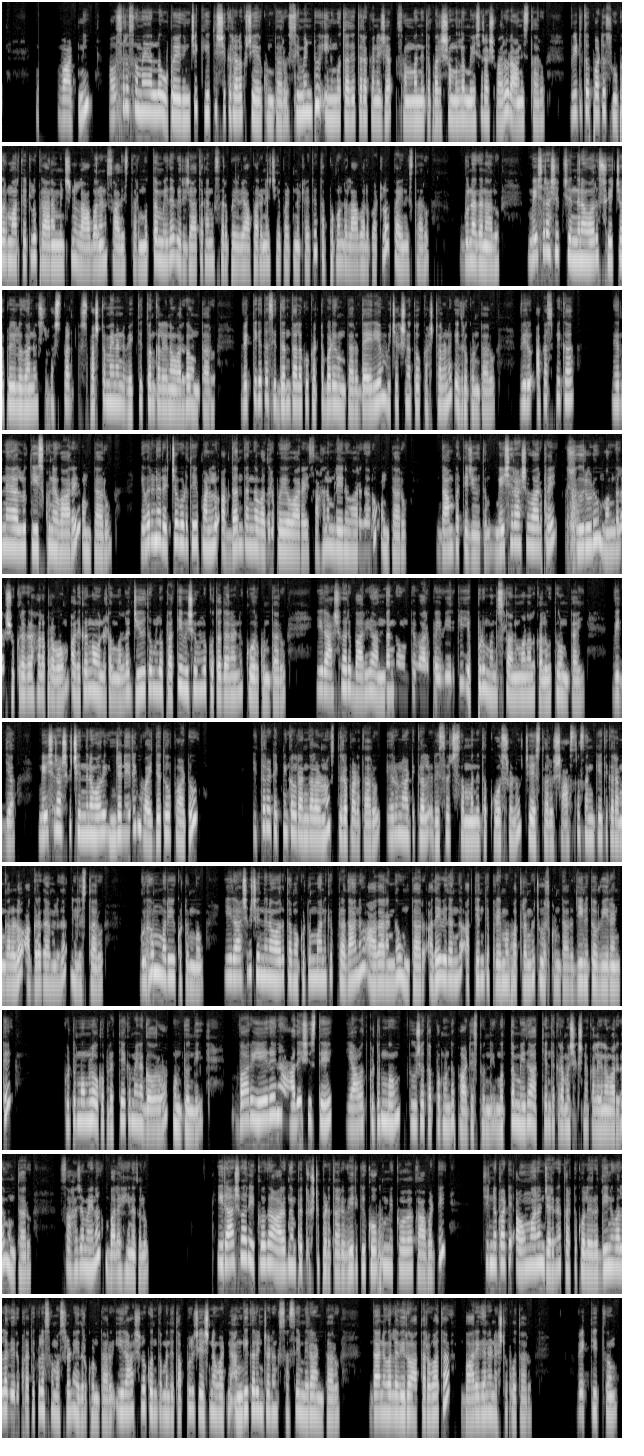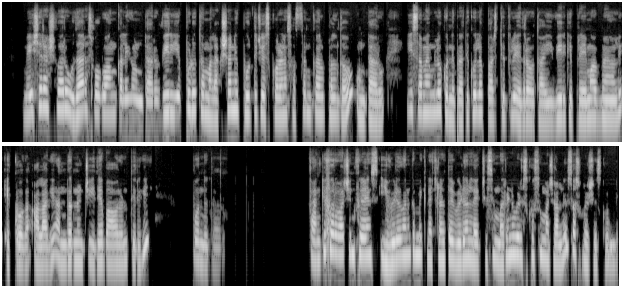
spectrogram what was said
వాటిని అవసర సమయాల్లో ఉపయోగించి కీర్తి శిఖరాలకు చేరుకుంటారు. సిమెంటు ఇనుము తదితర ఖనిజ సంబంధిత పరిశ్రమల్లో మేషరాశి వారు రాణిస్తారు. వీటితో పాటు సూపర్ మార్కెట్లు ప్రారంభించిన లాభాలను సాధిస్తారు. మొత్తం మీద వీరి జాతకానికి సరిపోయే వ్యాపారాన్ని చేపట్టినట్లయితే తప్పకుండా లాభాల పట్ల పయనిస్తారు. గుణగణాలు. మేషరాశికి చెందిన వారు స్వేచ్ఛాప్రియులుగాను స్పష్ట స్పష్టమైన వ్యక్తిత్వం కలిగిన వారుగా ఉంటారు. వ్యక్తిగత సిద్ధాంతాలకు కట్టుబడి ఉంటారు. ధైర్యం విచక్షణతో కష్టాలను ఎదుర్కొంటారు. వీరు ఆకస్మిక నిర్ణయాలు తీసుకునే వారే ఉంటారు. ఎవరైనా రెచ్చగొడితే పనులు అర్ధాంతంగా వదిలిపోయేవారై సహనం లేని వారుగాను ఉంటారు. దాంపత్య జీవితం. మేషరాశి వారిపై సూర్యుడు మంగళ శుక్రగ్రహాల ప్రభావం అధికంగా ఉండటం వల్ల జీవితంలో ప్రతి విషయంలో కొత్తదనాన్ని కోరుకుంటారు. ఈ రాశి వారి భార్య అందంగా ఉంటే వారిపై వీరికి ఎప్పుడు మనసులో అనుమానాలు కలుగుతూ ఉంటాయి. విద్య. మేషరాశికి చెందిన వారు ఇంజనీరింగ్ వైద్యతో పాటు ఇతర టెక్నికల్ రంగాలను స్థిరపడతారు. ఏరోనాటికల్ రీసెర్చ్ సంబంధిత కోర్సులను చేస్తారు. శాస్త్ర సాంకేతిక రంగాలలో అగ్రగాములుగా నిలుస్తారు. గృహం మరియు కుటుంబం. ఈ రాశికి చెందిన వారు తమ కుటుంబానికి ప్రధాన ఆధారంగా ఉంటారు. అదేవిధంగా అత్యంత ప్రేమపత్రంగా చూసుకుంటారు. దీనితో వీరంటే కుటుంబంలో ఒక ప్రత్యేకమైన గౌరవం ఉంటుంది. వారు ఏదైనా ఆదేశిస్తే యావత్ కుటుంబం తూచ తప్పకుండా పాటిస్తుంది. మొత్తం మీద అత్యంత క్రమశిక్షణ కలిగిన వారుగా ఉంటారు. సహజమైన బలహీనతలు. ఈ రాశి వారు ఎక్కువగా ఆరోగ్యంపై దృష్టి పెడతారు. వీరికి కోపం ఎక్కువగా కాబట్టి చిన్నపాటి అవమానం జరిగిన తట్టుకోలేరు. దీనివల్ల వీరు ప్రతికూల సమస్యలను ఎదుర్కొంటారు. ఈ రాశిలో కొంతమంది తప్పులు చేసిన వాటిని అంగీకరించడానికి ససేమిరా అంటారు. దానివల్ల వీరు ఆ తర్వాత భారీగానే నష్టపోతారు. వ్యక్తిత్వం. మేషరాశి వారు ఉదార స్వభావం కలిగి ఉంటారు. వీరు ఎప్పుడు తమ లక్ష్యాన్ని పూర్తి చేసుకోవాలని సత్సంకల్పంతో ఉంటారు. ఈ సమయంలో కొన్ని ప్రతికూల పరిస్థితులు ఎదురవుతాయి. వీరికి ప్రేమాభిమానులు ఎక్కువగా. అలాగే అందరి నుంచి ఇదే భావాలను తిరిగి పొందుతారు. Thank you for watching friends ఈ వీడియో కనుక మీకు నచ్చినట్లయితే వీడియోని లైక్ చేసి మరిన్ని వీడియోస్ కోసం మా ఛానల్ని సబ్స్క్రైబ్ చేసుకోండి.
